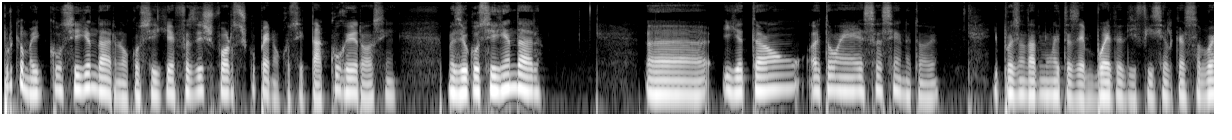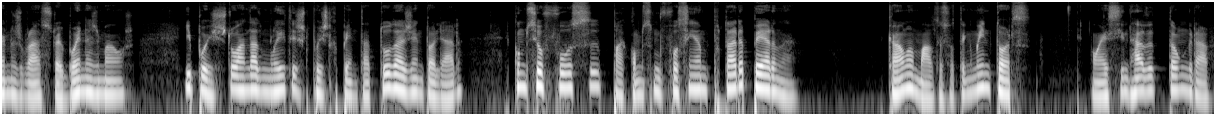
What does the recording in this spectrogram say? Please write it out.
Porque eu meio que consigo andar, não consigo é fazer esforços com o pé, não consigo estar a correr ou assim, mas eu consigo andar. Uh, e então, então é essa cena, estão a ver? E depois andar de moletas é boeda difícil, cansa bem nos braços, é bem nas mãos. E depois estou a andar de moletas, depois de repente está toda a gente a olhar, é como se eu fosse, pá, como se me fossem amputar a perna. Calma, malta, só tenho uma entorse. Não é assim nada tão grave.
